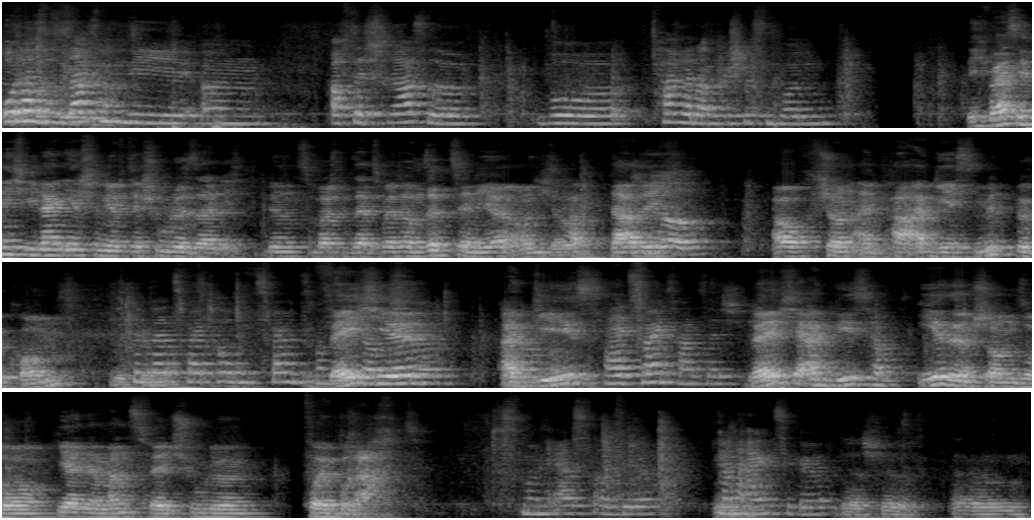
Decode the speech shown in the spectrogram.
Oder so Sachen wie ähm, auf der Straße, wo Fahrräder umgeschmissen wurden. Ich weiß ja nicht, wie lange ihr schon hier auf der Schule seid. Ich bin zum Beispiel seit 2017 hier und Ja. habe dadurch Jo. Auch schon ein paar AGs mitbekommen. Ich bin seit 2022. Welche? AGs? Äh, 22. Welche AGs habt ihr denn schon so hier in der Mansfeldschule vollbracht? Das ist meine erste AG. Meine einzige. Ja, schön. Ähm,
